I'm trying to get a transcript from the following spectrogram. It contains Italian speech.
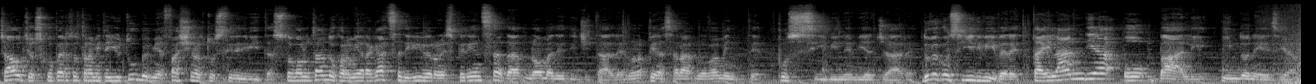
Ciao, ti ho scoperto tramite YouTube e mi affascina il tuo stile di vita. Sto valutando con la mia ragazza di vivere un'esperienza da nomade digitale, non appena sarà nuovamente possibile viaggiare. Dove consigli di vivere? Thailandia o Bali, Indonesia?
